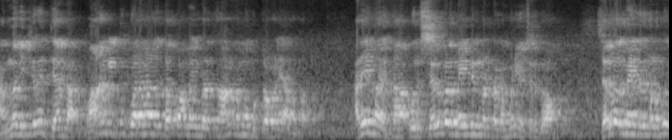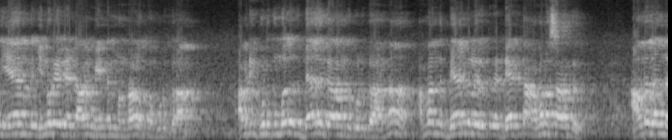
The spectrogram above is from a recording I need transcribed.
நம்ம விற்கிறது தேங்காய். வாங்கிட்டு போகிறவங்க தப்பாக பயன்படுத்தினாலும் நம்ம குற்றவாளி ஆக மாட்டோம். அதே மாதிரி தான் ஒரு செர்வர் மெயின்டைன் பண்ணுற கம்பெனி வச்சுருக்கோம் செர்வர் மெயின்டைன் பண்ணும்போது ஏன் என்னுடைய டேட்டாவை மெயின்டைன் பண்ணுறாலும் ஒருத்தன் கொடுக்குறான். அப்படி கொடுக்கும்போது அந்த பேங்குக்காரன் வந்து கொடுக்குறான்னா அவன் அந்த பேங்கில் இருக்கிற டேட்டா அவனை சார்ந்தது. அவன் அந்த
